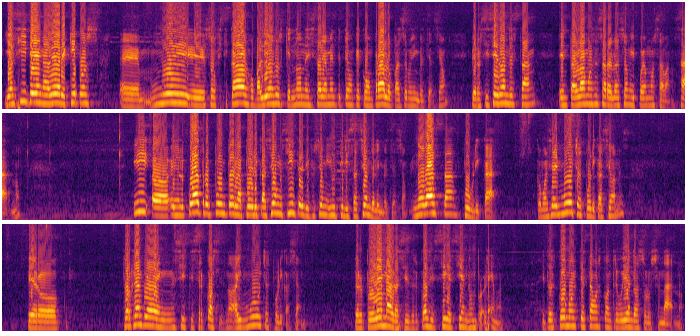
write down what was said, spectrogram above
y así deben haber equipos eh, muy eh, sofisticados o valiosos que no necesariamente tengo que comprarlo para hacer una investigación, pero si sé dónde están, entablamos esa relación y podemos avanzar, ¿no? Y uh, en el cuatro punto es la publicación, síntesis, difusión y utilización de la investigación. No basta publicar. Como decía, hay muchas publicaciones, pero por ejemplo, en cisticercosis, ¿no? hay muchas publicaciones, pero el problema de la cisticercosis sigue siendo un problema. Entonces, ¿cómo es que estamos contribuyendo a solucionarlo?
